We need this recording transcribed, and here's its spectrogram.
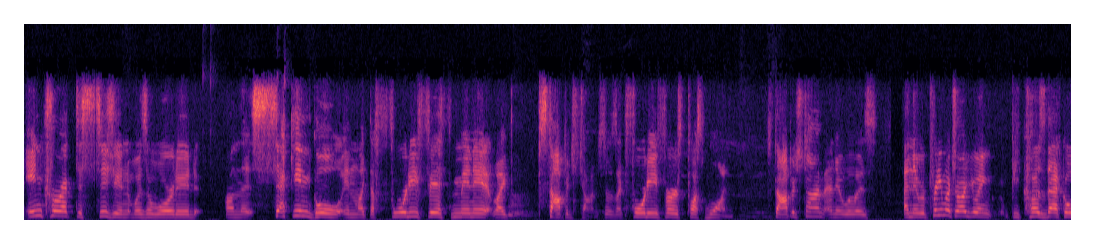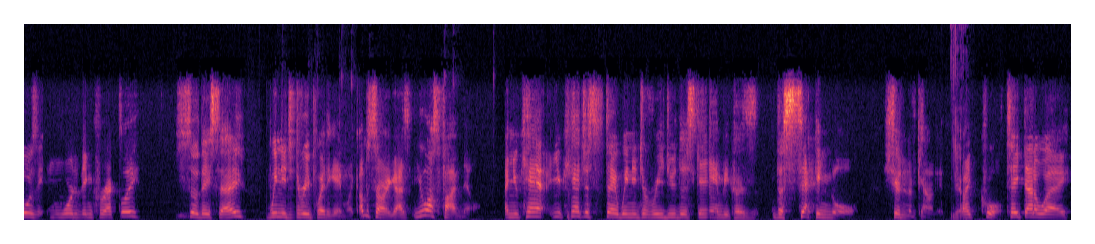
incorrect decision was awarded on the second goal in like the 45th minute, like stoppage time. So it was like 41st plus one stoppage time. And it was, and they were pretty much arguing because that goal was awarded incorrectly. So they say we need to replay the game. Like, I'm sorry, guys, you lost five 0 and you can't you can't just say we need to redo this game because the second goal shouldn't have counted. Yeah. Like, cool, take that away.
